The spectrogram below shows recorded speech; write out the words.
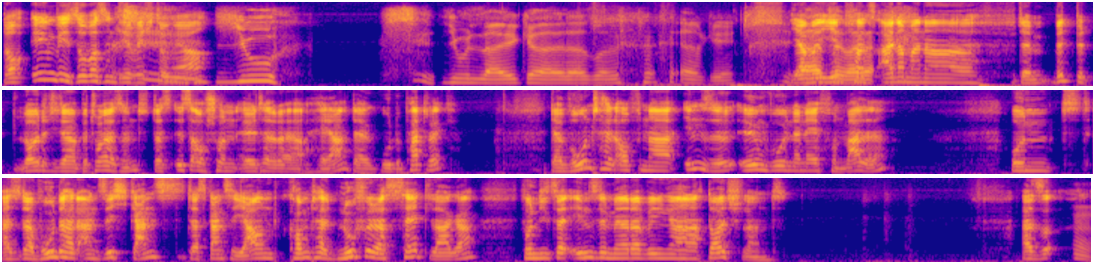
Doch, irgendwie sowas in die Richtung, ja? Ju. Juleika, Alter. So. ja, okay. Ja, aber erzähl jedenfalls weiter. einer meiner der Mitbe Leute, die da Betreuer sind, das ist auch schon ein älterer Herr, der gute Patrick. Der wohnt halt auf einer Insel irgendwo in der Nähe von Malle. Und also da wohnt er halt an sich ganz das ganze Jahr und kommt halt nur für das Zeltlager von dieser Insel mehr oder weniger nach Deutschland. Also Hm.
